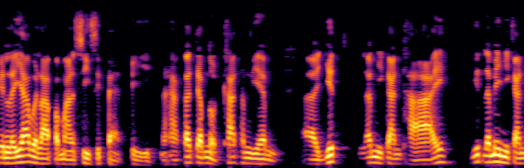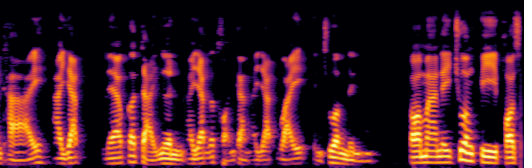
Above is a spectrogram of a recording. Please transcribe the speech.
เป็นระยะเวลาประมาณ 48 ปีนะฮะก็กำหนดค่าธรรมเนียมยึดและมีการขาย ยึดและไม่มีการขายอายัด แล้วก็จ่ายเงินอายัดและถอนการอายัดไว้เป็นช่วงหนึ่ง ต่อมาในช่วงปีพศ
